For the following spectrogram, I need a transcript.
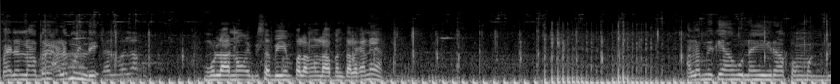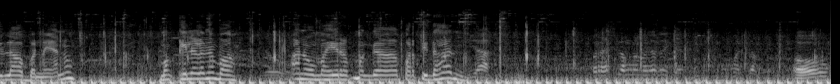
pailan laban na. Alam mo hindi. Mula nung ibig sabihin palang laban talaga na yan. Alam mo kaya ako nahihirapang maglaban ay ano? Magkilala na ba? Ano, mahirap magpartidahan. Yeah. Parehas lang naman natin. Bumad lang. Oo.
